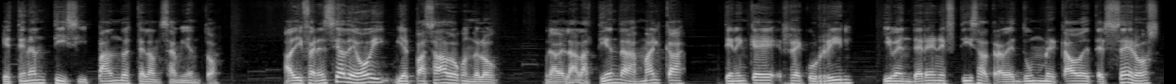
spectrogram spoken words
que estén anticipando este lanzamiento. A diferencia de hoy y el pasado, cuando lo, la verdad, las tiendas, las marcas tienen que recurrir y vender NFTs a través de un mercado de terceros,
